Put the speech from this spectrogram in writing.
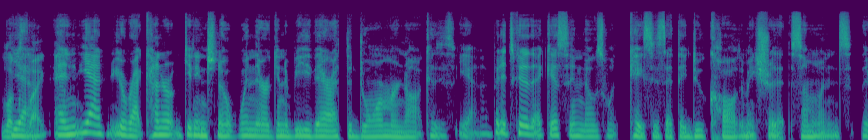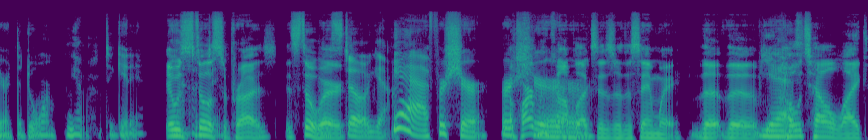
looks yeah. like. And yeah, you're right. Kind of getting to know when they're going to be there at the dorm or not. Because, yeah, but it's good, I guess, in those cases that they do call to make sure that someone's there at the dorm Yeah. to get it. It was Yeah. still a surprise. It still But worked. Still, yeah. Yeah, for sure. For Apartment sure. complexes are the same way. The the Yes. hotel like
